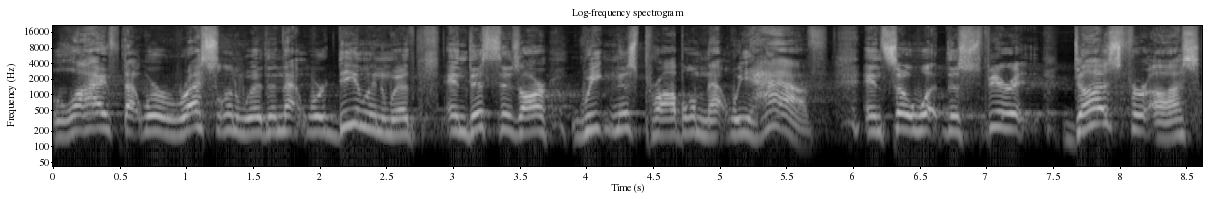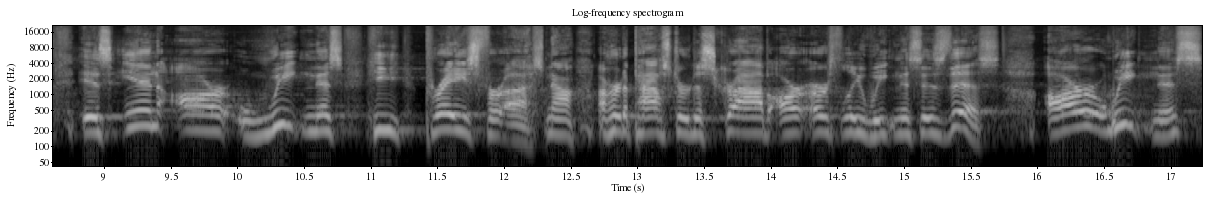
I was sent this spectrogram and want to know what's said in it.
life that we're wrestling with and that we're dealing with. And this is our weakness problem that we have. And so, what the Spirit does for us us is in our weakness, He prays for us. Now, I heard a pastor describe our earthly weakness as this our weakness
